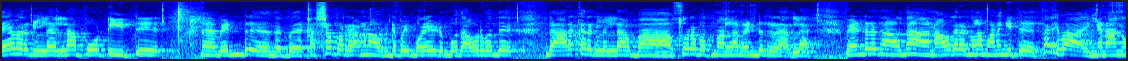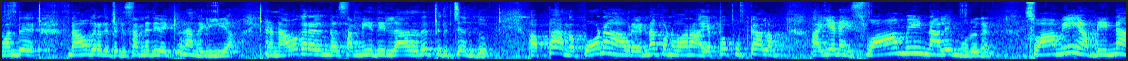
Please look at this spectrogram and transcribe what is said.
தேவர்கள் எல்லாம் போட்டியிட்டு வென்று அந்த கஷ்டப்படுறாங்கன்னு அவர்கிட்ட போய் முறையிடும்போது அவர் வந்து இந்த அரக்கர்கள் எல்லாம் சூரபத்மன்லாம் வென்றுடுறாருல. வென்றதுனால தான் நவகிரகங்கள்லாம் வணங்கிட்டு தலைவா இங்கே நாங்கள் வந்து நவகிரகத்துக்கு சன்னதி வைக்கல நாங்கள் இல்லையா? ஏன்னா நவகிரகங்கள் சந்நிதி இல்லாதது திருச்செந்தூர். அப்போ அங்கே போனால் அவர் என்ன பண்ணுவாராம் எப்போ கூப்பிட்டாலும் ஐயனை சுவாமின்னாலே முருகன். சுவாமி அப்படின்னா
